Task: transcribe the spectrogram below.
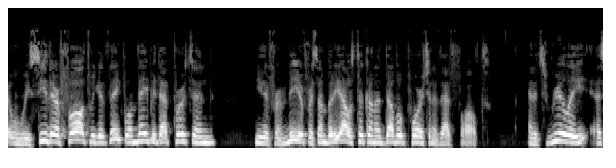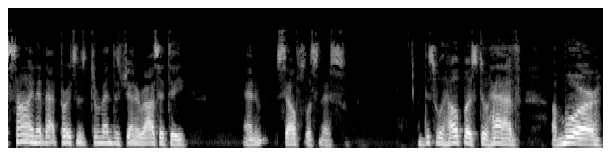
That when we see their fault, we can think, well, maybe that person, either for me or for somebody else, took on a double portion of that fault. And it's really a sign of that person's tremendous generosity and selflessness. This will help us to have a more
